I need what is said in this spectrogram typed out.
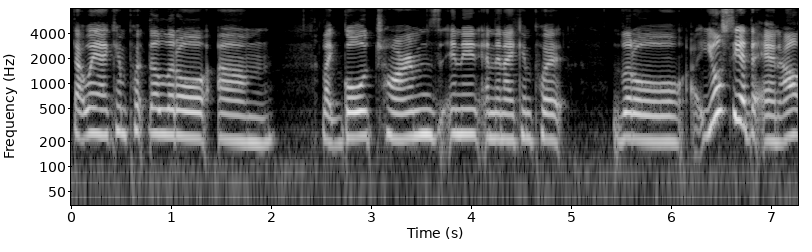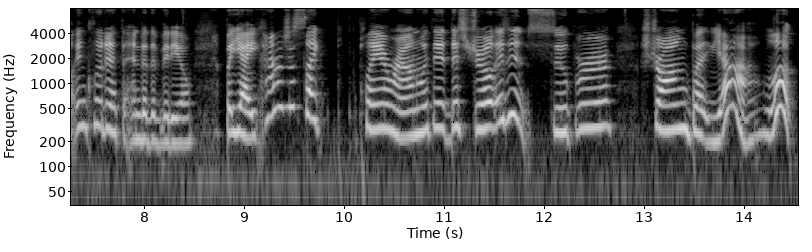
That way I can put the little um, like gold charms in it and then I can put little you'll see at the end. I'll include it at the end of the video. But yeah, you kind of just like play around with it. This drill isn't super strong, but yeah, look,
